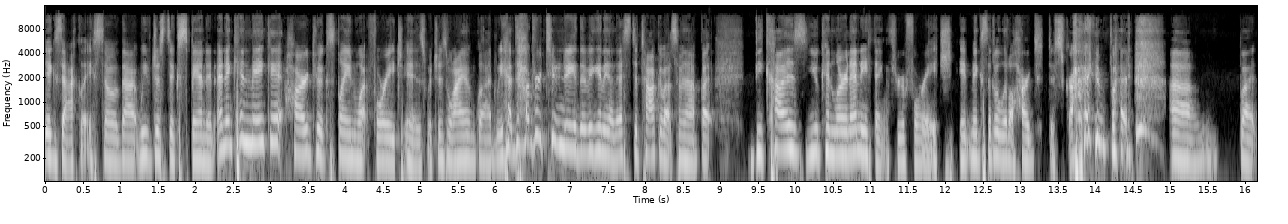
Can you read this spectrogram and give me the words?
Exactly. So that we've just expanded. And it can make it hard to explain what 4 H is, which is why I'm glad we had the opportunity at the beginning of this to talk about some of that. But because you can learn anything through 4 H, it makes it a little hard to describe. but, um, but,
